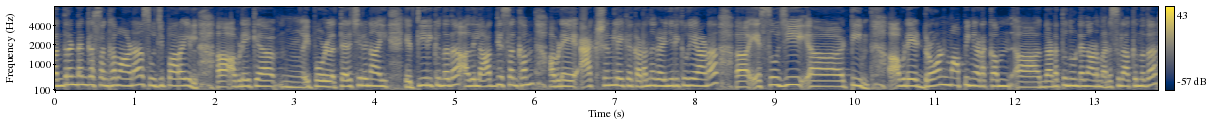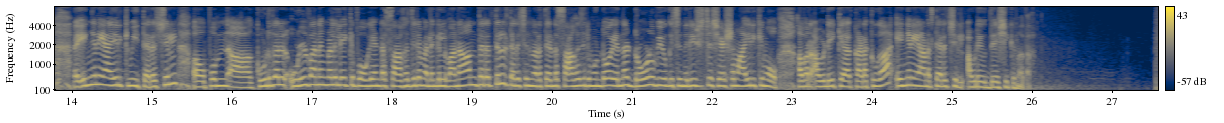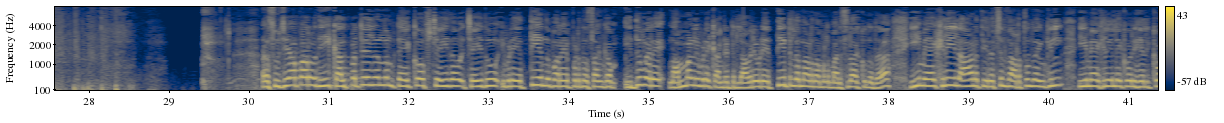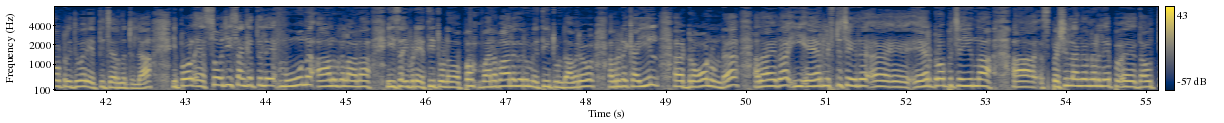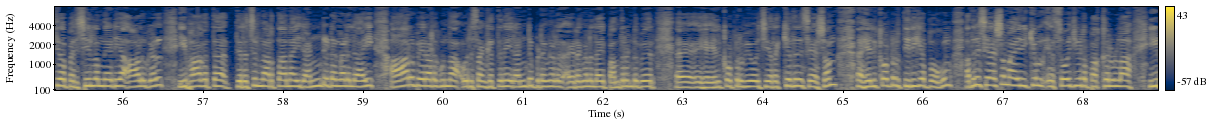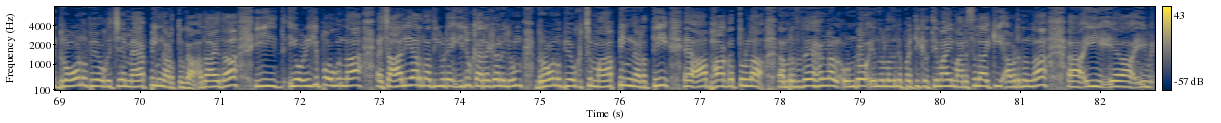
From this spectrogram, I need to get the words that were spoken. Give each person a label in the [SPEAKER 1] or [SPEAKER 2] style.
[SPEAKER 1] പന്ത്രണ്ടംഗ സംഘമാണ് സൂചിപ്പാറയിൽ അവിടേക്ക് ഇപ്പോൾ തെരച്ചിലിനായി എത്തിയിരിക്കുന്നത്. അതിൽ ആദ്യ സംഘം അവിടെ ആക്ഷനിലേക്ക് കടന്നു കഴിഞ്ഞിരിക്കുകയാണ്. എസ് ഒ ജി ടീം അവിടെ ഡ്രോൺ മാപ്പിംഗ് അടക്കം നടത്തുന്നുണ്ടെന്നാണ് മനസ്സിലാക്കുന്നത്. എങ്ങനെയായിരിക്കും ഈ തെരച്ചിൽ? ഒപ്പം കൂടുതൽ ഉൾവനങ്ങളിലേക്ക് പോകേണ്ട സാഹചര്യം അല്ലെങ്കിൽ വനാന്തരത്തിൽ തെരച്ചിൽ നടത്തേണ്ട സാഹചര്യമുണ്ടോ എന്ന് ഡ്രോൺ ഉപയോഗിച്ച് നിരീക്ഷിച്ച ശേഷമായിരിക്കുമോ അവർ അവിടേക്ക് കടക്കുക? എങ്ങനെയാണ് തെരച്ചിൽ അവിടെ ഉദ്ദേശിക്കുന്നത്?
[SPEAKER 2] സുജയ പാർവതി കൽപ്പറ്റയിൽ നിന്നും ടേക്ക് ഓഫ് ചെയ്തു ചെയ്തു ഇവിടെ എത്തി എന്ന് പറയപ്പെടുന്ന സംഘം ഇതുവരെ നമ്മൾ ഇവിടെ കണ്ടിട്ടില്ല. അവരിവിടെ എത്തിയിട്ടില്ലെന്നാണ് നമ്മൾ മനസ്സിലാക്കുന്നത്. ഈ മേഖലയിലാണ് തിരച്ചിൽ നടത്തുന്നതെങ്കിൽ ഈ മേഖലയിലേക്ക് ഒരു ഹെലികോപ്റ്റർ ഇതുവരെ എത്തിച്ചേർന്നിട്ടില്ല. ഇപ്പോൾ എസ് ഒ ജി സംഘത്തിലെ മൂന്ന് ആളുകളാണ് ഈ ഇവിടെ എത്തിയിട്ടുള്ളത്. ഒപ്പം വനപാലകരും എത്തിയിട്ടുണ്ട്. അവരോ അവരുടെ കയ്യിൽ ഡ്രോൺ ഉണ്ട്. അതായത് ഈ എയർലിഫ്റ്റ് ചെയ്ത് എയർ ഡ്രോപ്പ് ചെയ്യുന്ന സ്പെഷ്യൽ അംഗങ്ങളിലെ ദൗത്യ പരിശീലനം നേടിയ ആളുകൾ ഈ ഭാഗത്ത് തിരച്ചിൽ നടത്താനായി രണ്ടിടങ്ങളിലായി ആറ് പേരടങ്ങുന്ന ഒരു സംഘത്തിനെ രണ്ട് ഇടങ്ങളിൽ ഇടങ്ങളിലായി പന്ത്രണ്ട് പേർ ഹെലികോപ്റ്റർ ഉപയോഗിച്ച് ഇറക്കിയതിന് ശേഷം ഹെലികോപ്റ്റർ തിരികെ പോകും. അതിനുശേഷമായിരിക്കും എസ് ഒ ജിയുടെ പക്കലുള്ള ഈ ഡ്രോൺ ഉപയോഗിച്ച് മാപ്പിംഗ് നടത്തുക. അതായത് ഈ ഈ ഒഴുകിപ്പോകുന്ന ചാലിയാർ നദിയുടെ ഇരു കരകളിലും ഡ്രോൺ ഉപയോഗിച്ച് മാപ്പിംഗ് നടത്തി ആ ഭാഗത്തുള്ള മൃതദേഹങ്ങൾ ഉണ്ടോ എന്നുള്ളതിനെ പറ്റി കൃത്യമായി മനസ്സിലാക്കി അവിടെ നിന്ന് ഈ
